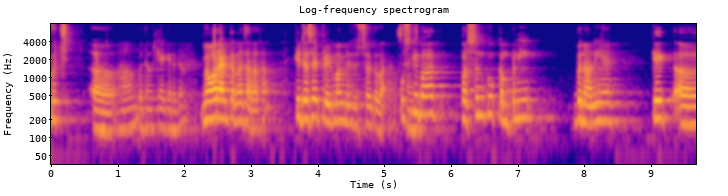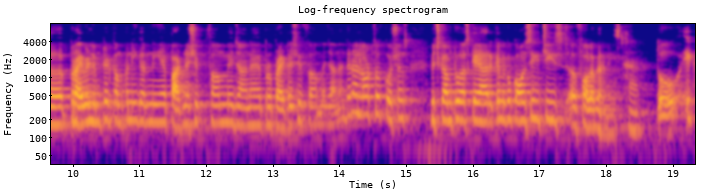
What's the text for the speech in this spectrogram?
कुछ हाँ बताओ क्या कह रहा था मैं और ऐड करना चाह रहा था कि जैसे ट्रेडमार्क रजिस्टर करवाया। उसके बाद पर्सन को कंपनी बनानी है कि प्राइवेट लिमिटेड कंपनी करनी है पार्टनरशिप फर्म में जाना है प्रोप्राइटरशिप फर्म में जाना है। There are lots of question which come to us के यार कि मेरे को कौन सी चीज़ फॉलो करनी है। हाँ। तो एक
